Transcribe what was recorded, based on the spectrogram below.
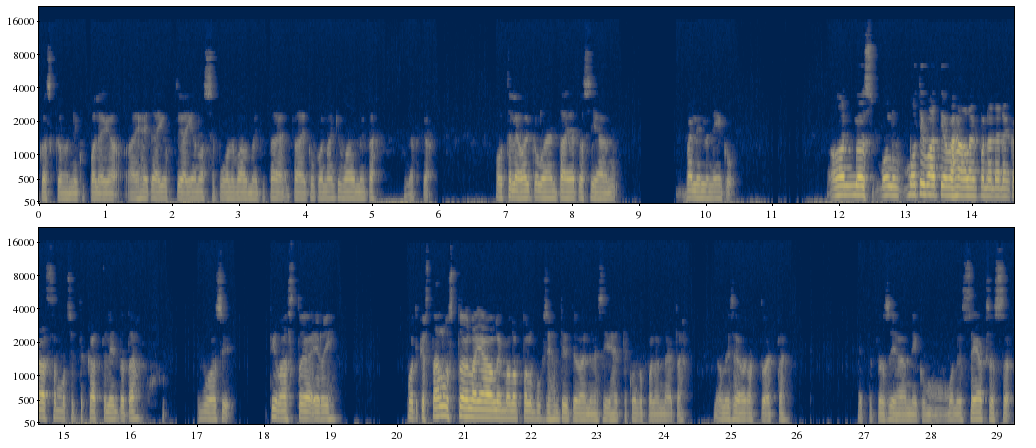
koska on niin paljon jo aiheita ja juttuja jonossa puolivalmiita tai, tai kokonaankin valmiita, jotka ottelee oikoluentaa ja tosiaan välillä niin kuin on myös ollut motivaatio vähän alempana näiden kanssa, mutta sitten kattelin tota vuositilastoja eri podcast-alustoilla ja olin mä loppujen lopuksi ihan tyytyväinen siihen, että kuinka paljon näitä oli seurattu, että, että tosiaan niin kuin monissa jaksossa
